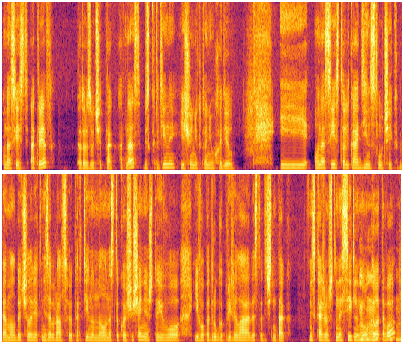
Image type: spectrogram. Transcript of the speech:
у нас есть ответ, который звучит так: от нас без картины еще никто не уходил. И у нас есть только один случай, когда молодой человек не забрал свою картину, но у нас такое ощущение, что его, его подруга привела достаточно так не скажем, что насильно, но uh-huh, около того. Uh-huh.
